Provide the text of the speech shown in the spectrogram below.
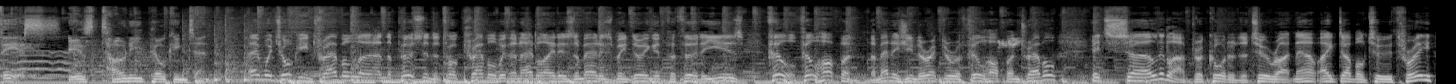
This is Tony Pilkington. And we're talking travel, uh, and the person to talk travel with in Adelaide is a man who's been doing it for 30 years, Phil, Phil Hoffman, the managing director of Phil Hoffman Travel. It's uh, a little after a quarter to two right now, 8223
